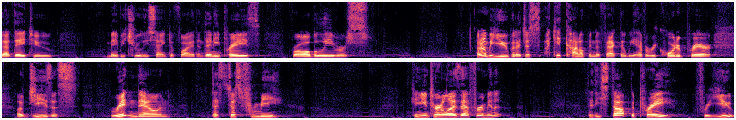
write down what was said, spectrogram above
that they too may be truly sanctified. And then he prays for all believers. I don't know about you, but I just I get caught up in the fact that we have a recorded prayer of Jesus written down that's just for me. Can you internalize that for a minute? That he stopped to pray for you,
